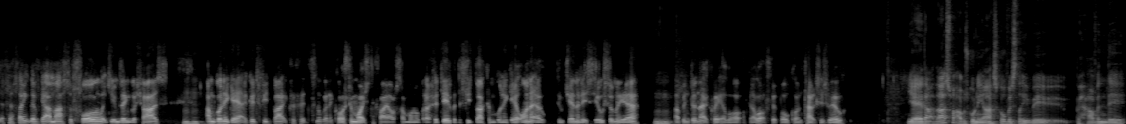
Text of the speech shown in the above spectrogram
If I think they've got a massive following like James English has, mm-hmm. I'm going to get a good feedback. If it's not going to cost me much to fire someone over a hoodie with the feedback I'm going to get on it, it'll, it'll generate sales for me. Yeah, mm-hmm. I've been doing that quite a lot. I've got a lot of football contacts as well. Yeah, that, that's what I was going to ask. Obviously, we, we having the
